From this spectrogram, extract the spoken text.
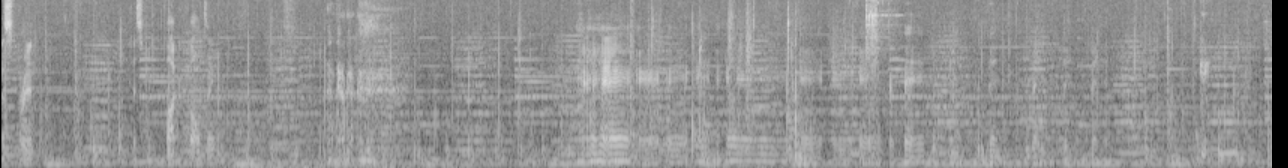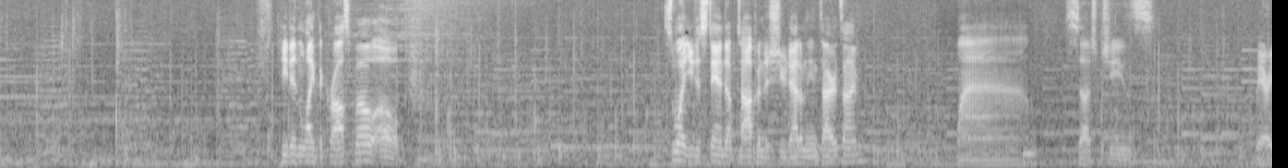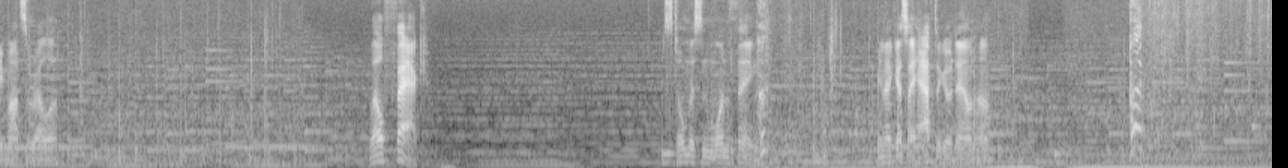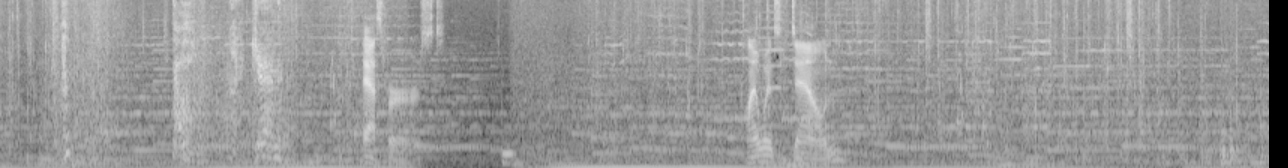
a sprint. Because fuck vaulting. He didn't like the crossbow? Oh. So what, you just stand up top and just shoot at him the entire time? Wow. Such cheese. Very mozzarella. Well, fack. Still missing one thing. I mean, I guess I have to go down, huh? Again. Ass first. I went down.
